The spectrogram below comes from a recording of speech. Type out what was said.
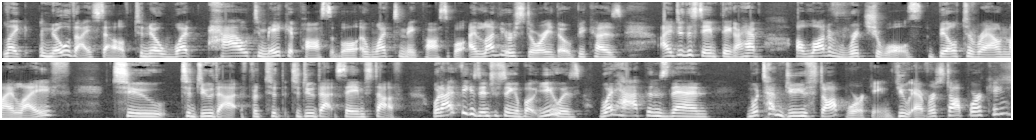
like know thyself to know what, how to make it possible and what to make possible. I love your story though, because I do the same thing. I have a lot of rituals built around my life to, to do that, for, to, to do that same stuff. What I think is interesting about you is what happens then what time do you stop working? Do you ever stop working?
